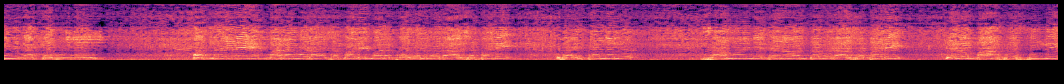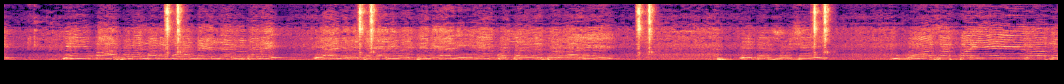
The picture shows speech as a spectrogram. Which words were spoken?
ఈ నక్క తినదు. అట్లాగనే మనం కూడా ఆశపడి మన ప్రజలు కూడా ఆశపడి రైతన్నలు సామాన్య జనం అంతా కూడా ఆశపడి ఏదో మార్పు వస్తుంది. ఈ మార్పులో మనకు కూడా మేలు జరుగుతుంది. ఆయన వెచ్చగారి పెట్టింది కానీ ఈయనే కొత్తగా పెడతాడు అని ఎదురు చూసి మోసపోయి ఈ రోజు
